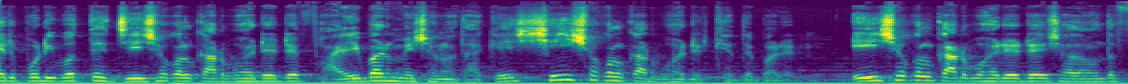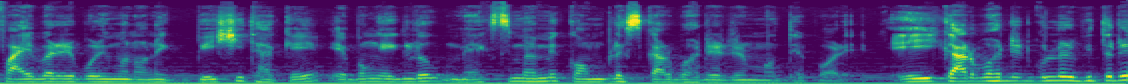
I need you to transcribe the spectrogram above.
এর পরিবর্তে যে সকল কার্বোহাইড্রেটে ফাইবার মেশানো থাকে, সেই সকল কার্বোহাইড্রেট খেতে পারেন। এই সকল কার্বোহাইড্রেটে সাধারণত ফাইবারের পরিমাণ অনেক বেশি থাকে এবং এগুলো ম্যাক্সিমামে কমপ্লেক্স কার্বোহাইড্রেটের মধ্যে পড়ে। এই কার্বোহাইড্রেটগুলোর ভিতরে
